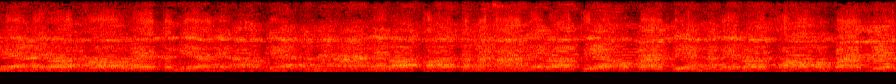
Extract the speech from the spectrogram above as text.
នានេរោធវេទនានេរោធតនហានេរោធិឧបាទាននេរោធឧបាទាន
